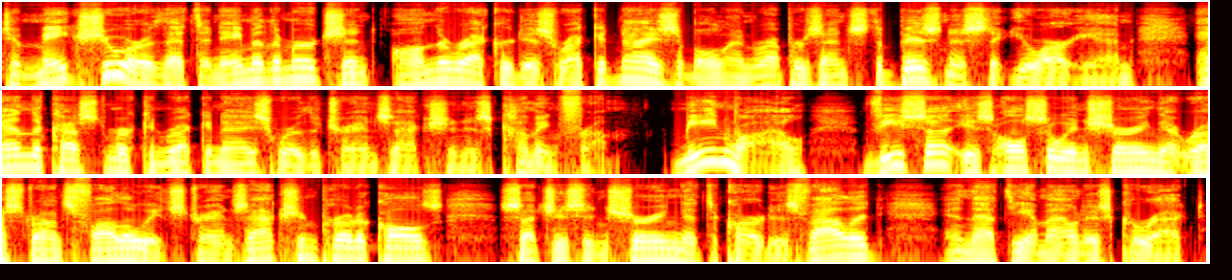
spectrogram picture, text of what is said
to make sure that the name of the merchant on the record is recognizable and represents the business that you are in, and the customer can recognize where the transaction is coming from. Meanwhile, Visa is also ensuring that restaurants follow its transaction protocols, such as ensuring that the card is valid and that the amount is correct,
